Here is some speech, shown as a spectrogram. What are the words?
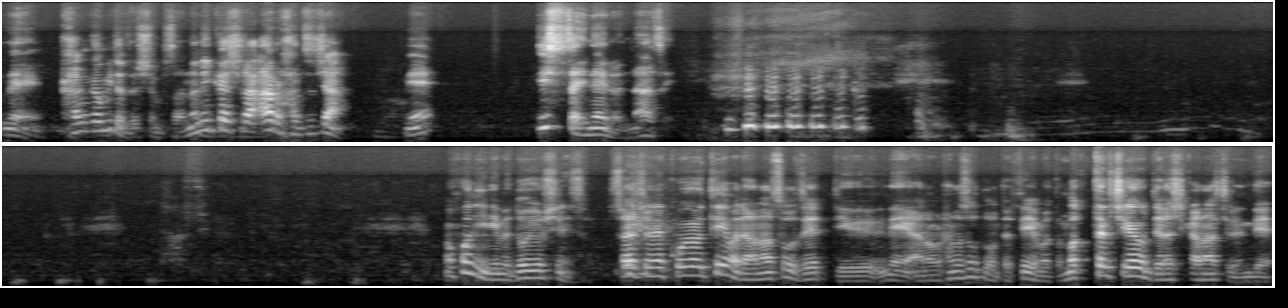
ね、鑑みたとしてもさ、何かしらあるはずじゃん。ね。一切ないのになぜ 本人に今動揺してるんですよ。最初ね、こういうテーマで話そうぜっていうね、あの話そうと思ったテーマと全く違う出だしから話してるんで、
